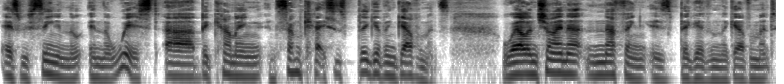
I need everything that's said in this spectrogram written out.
as we've seen in the in the West, are becoming in some cases bigger than governments. Well, in China, nothing is bigger than the government,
